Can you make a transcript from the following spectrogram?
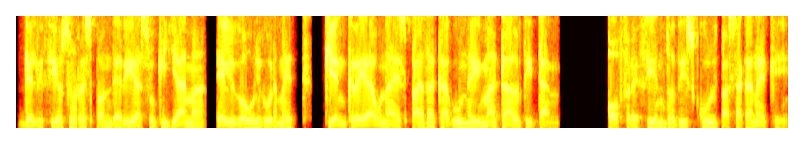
Delicioso respondería Tsukiyama, el Ghoul Gourmet, quien crea una espada Kagune y mata al titán. Ofreciendo disculpas a Kaneki.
